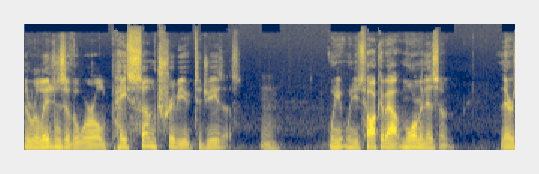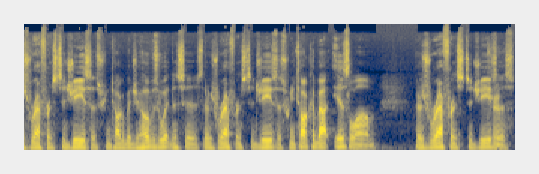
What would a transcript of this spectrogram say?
the religions of the world pay some tribute to Jesus. Mm. When, you, when you talk about Mormonism, there's reference to Jesus. When you talk about Jehovah's Witnesses, there's reference to Jesus. When you talk about Islam, there's reference to Jesus.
